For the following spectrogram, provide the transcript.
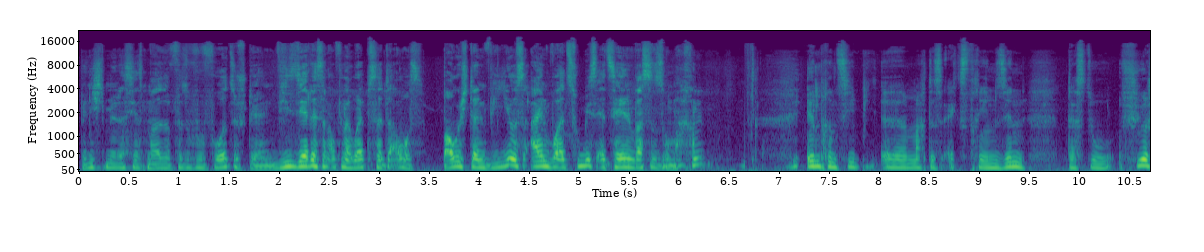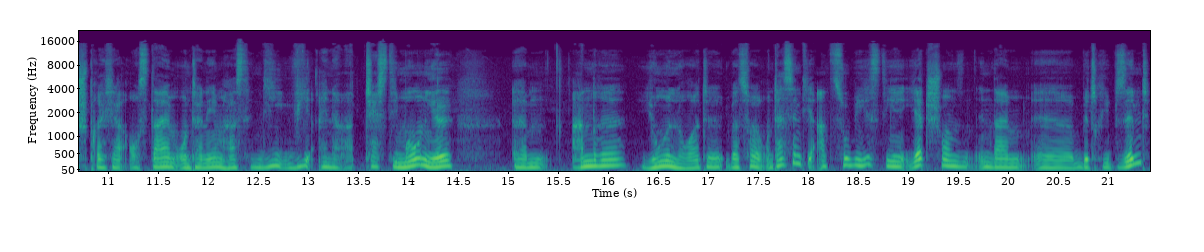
Wenn ich mir das jetzt mal so versuche vorzustellen, wie sähe das dann auf einer Webseite aus? Baue ich dann Videos ein, wo Azubis erzählen, was sie so machen? Im Prinzip äh, macht es extrem Sinn, dass du Fürsprecher aus deinem Unternehmen hast, die wie eine Art Testimonial ähm, andere junge Leute überzeugen. Und das sind die Azubis, die jetzt schon in deinem äh, Betrieb sind,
